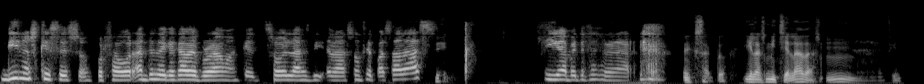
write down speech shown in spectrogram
dinos qué es eso, por favor, antes de que acabe el programa, que son las, las 11 pasadas Sí. y me apetece cenar. Exacto. Y las micheladas. mm, en fin.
